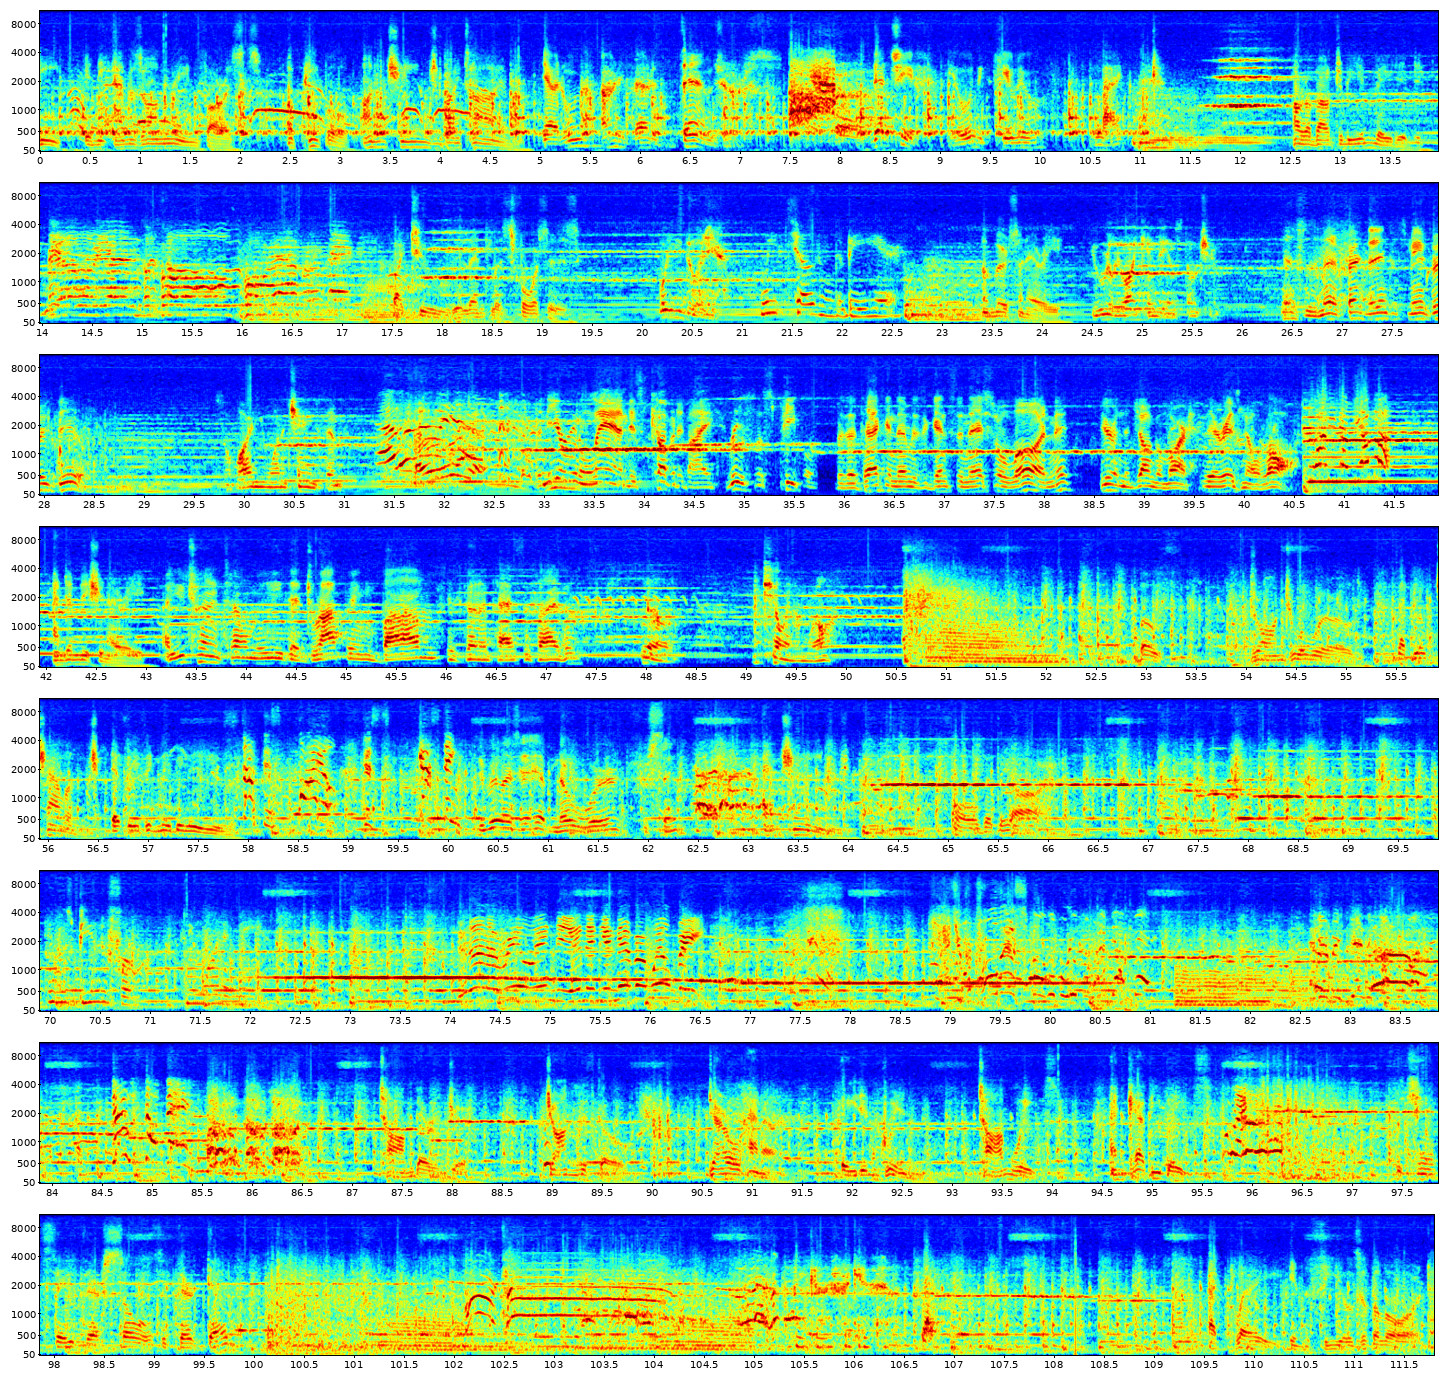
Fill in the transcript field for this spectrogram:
Deep in the Amazon rainforests, a people unchanged by time. Yaruna are very dangerous. Their chief, he would kill you like that. are about to be invaded by two relentless forces. What are you doing here? We've chosen to be here. A mercenary You really like Indians, don't you? Yes, as a matter of fact, that interests me a great deal. So why do you want to change them? The Niaruna land is coveted by ruthless people. But attacking them is against the national law, isn't it? Here in the jungle, Mart, there is no law. and a missionary Are you trying to tell me that dropping bombs is going to pacify them? No. Killing them will. both drawn to a world that will challenge everything they believe Stop this vile, disgusting You realize I have no word for sin? and change John Lithgow, Daryl Hannah, Aidan Quinn, Tom Waits, and Kathy Bates. We can't save their souls if they're dead. May God forgive him. At play in the fields of the Lord.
